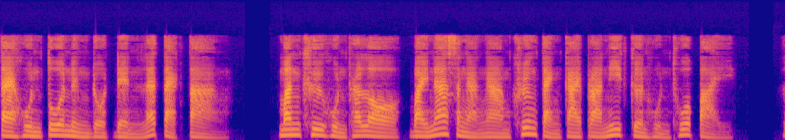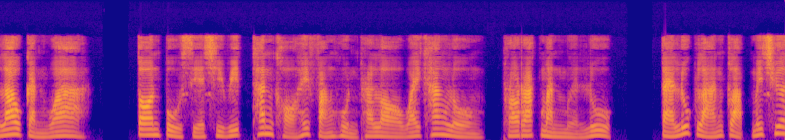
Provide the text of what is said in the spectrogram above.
แต่หุ่นตัวหนึ่งโดดเด่นและแตกต่าง มันคือหุ่นพระลอ ใบหน้าสง่างามเครื่องแต่งกายปราณีตเกินหุ่นทั่วไป เล่ากันว่า ตอนปู่เสียชีวิตท่านขอให้ฝังหุ่นพระลอไว้ข้างโลง เพราะรักมันเหมือนลูก แต่ลูกหลานกลับไม่เชื่อ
